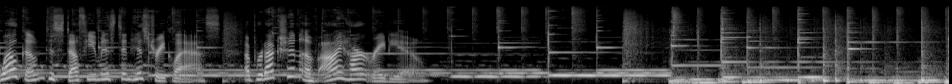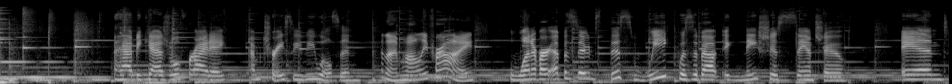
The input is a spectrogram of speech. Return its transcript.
Welcome to Stuff You Missed in History Class, a production of iHeartRadio. Happy Casual Friday. I'm Tracy V. Wilson. And I'm Holly Fry. One of our episodes this week was about Ignatius Sancho. And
